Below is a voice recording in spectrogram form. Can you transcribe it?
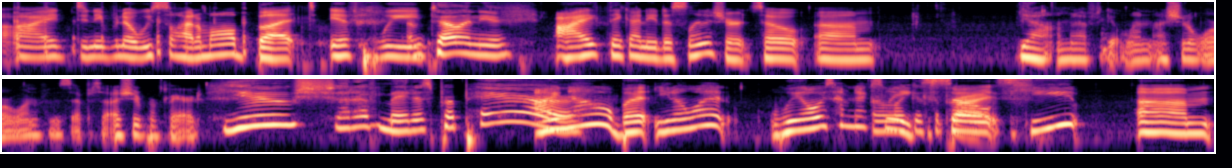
I didn't even know we still had them all. But if we, I'm telling you, I think I need a Selena shirt. So, um, yeah, I'm gonna have to get one. I should have wore one for this episode. I should have prepared. You should have made us prepare. I know, but you know what? We always have next week. like a. So he, um,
